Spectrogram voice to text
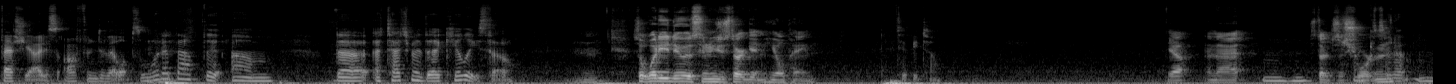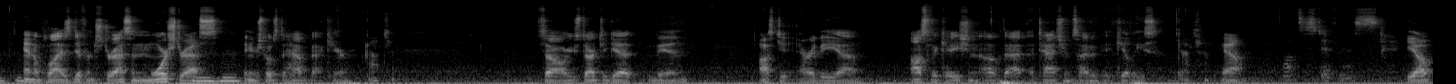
fasciitis often develops. What Mm-hmm. about the um, the attachment of the Achilles though? So what do you do as soon as you start getting heel pain? Tippy toe. Yeah, and that starts to shorten it up. Mm, and applies different stress and more stress than you're supposed to have back here. gotcha. So you start to get the osteo or the uh, ossification of that attachment side of the Achilles. Gotcha. Yeah. Lots of stiffness. Yep.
